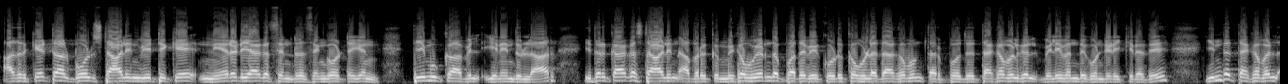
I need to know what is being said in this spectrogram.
அதற்கேற்றால் போல் ஸ்டாலின் வீட்டுக்கே நேரடியாக சென்ற செங்கோட்டையன் திமுகவில் இணைந்துள்ளார். இதற்காக ஸ்டாலின் அவருக்கு மிக உயர்ந்த பதவி கொடுக்க உள்ளதாகவும் தற்போது தகவல்கள் வெளிவந்து கொண்டிருக்கிறது. இந்த தகவல்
